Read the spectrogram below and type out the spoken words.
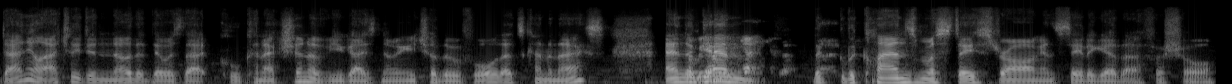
Daniel, actually didn't know that there was that cool connection of you guys knowing each other before. That's kind of nice. And So again, the, the clans must stay strong and stay together for sure.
